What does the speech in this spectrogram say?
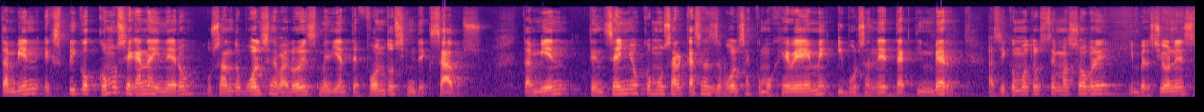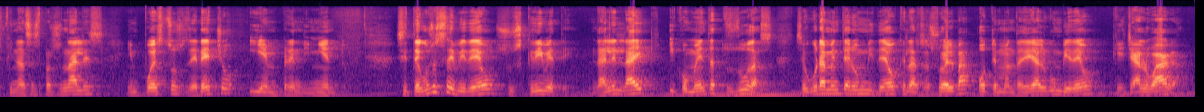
También explico cómo se gana dinero usando bolsa de valores mediante fondos indexados. También te enseño cómo usar casas de bolsa como GBM y Bursanet de Actinver, así como otros temas sobre inversiones, finanzas personales, impuestos, derecho y emprendimiento. Si te gusta este video, suscríbete, dale like y comenta tus dudas. Seguramente haré un video que las resuelva o te mandaré algún video que ya lo haga.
